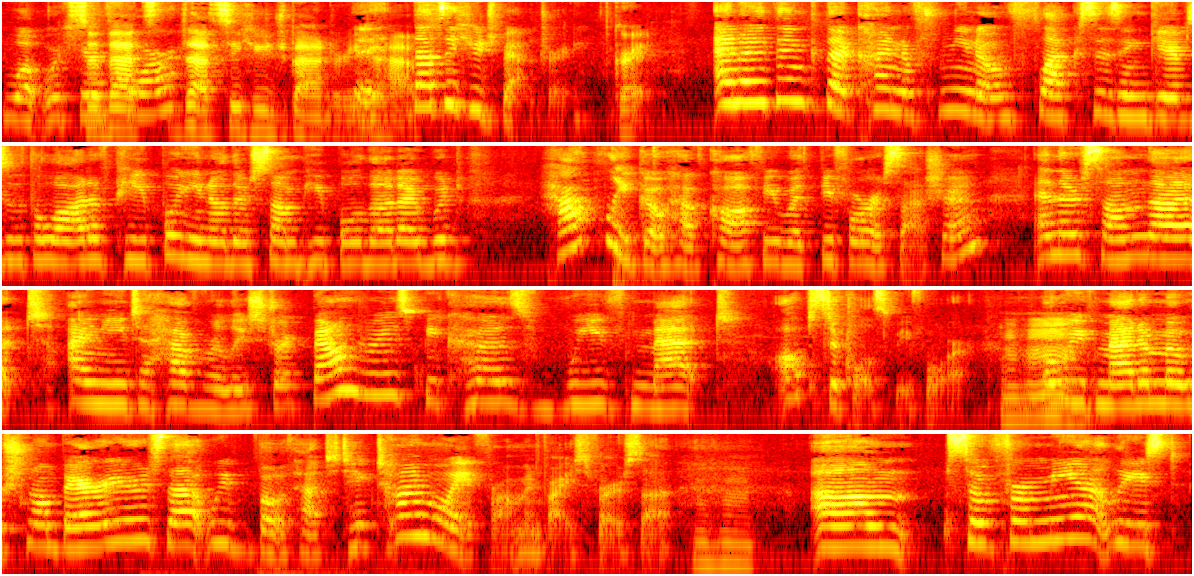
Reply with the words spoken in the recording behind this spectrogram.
what we're here So that's for. that's a huge boundary to have. That's a huge boundary. Great. And I think that kind of, you know, flexes and gives with a lot of people. You know, there's some people that I would happily go have coffee with before a session, and there's some that I need to have really strict boundaries because we've met obstacles before. Or mm-hmm. we've met emotional barriers that we've both had to take time away from, and vice versa. Mm-hmm. Um, so for me, at least,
